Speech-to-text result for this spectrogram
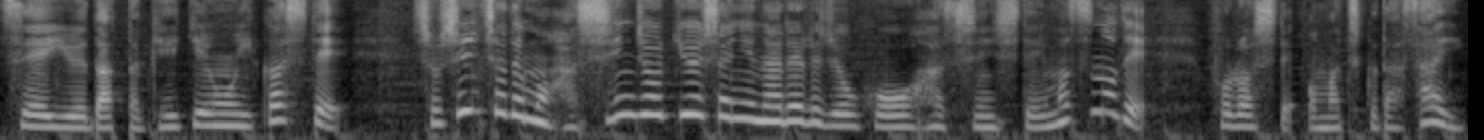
声優だった経験を生かして初心者でも発信上級者になれる情報を発信していますのでフォローしてお待ちください。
